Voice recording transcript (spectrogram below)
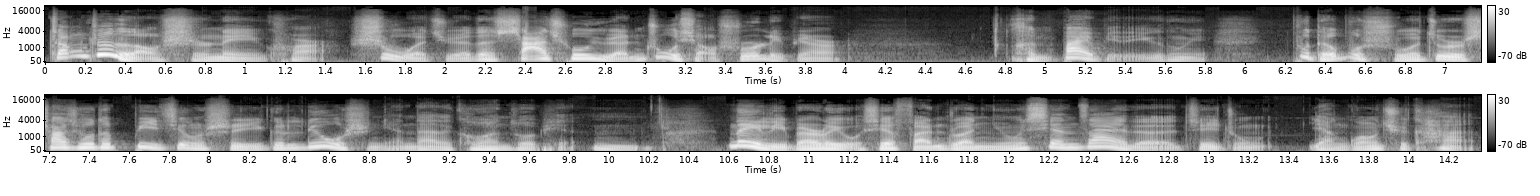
张震老师那一块儿是我觉得《沙丘》原著小说里边很败笔的一个东西。不得不说，就是《沙丘》它毕竟是一个六十年代的科幻作品，嗯，那里边的有些反转，你用现在的这种眼光去看，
